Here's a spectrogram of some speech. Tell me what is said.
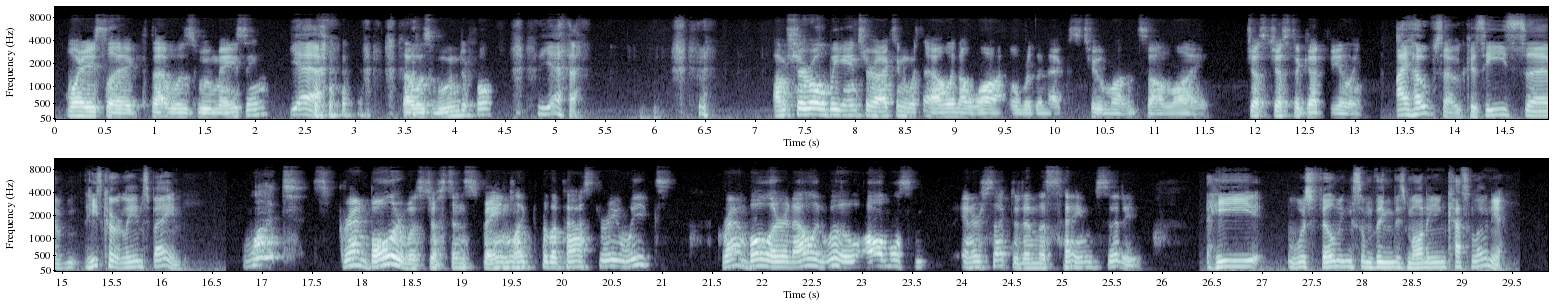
Where he's like, that was Wu amazing. Yeah, That was wonderful. yeah. I'm sure we'll be interacting with Allan a lot over the next two months online. Just, just a gut feeling. I hope so because he's um, he's currently in Spain. What? Grant Bowler was just in Spain like for the past three weeks. Grant Bowler and Allan Wu almost intersected in the same city. He was filming something this morning in Catalonia.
